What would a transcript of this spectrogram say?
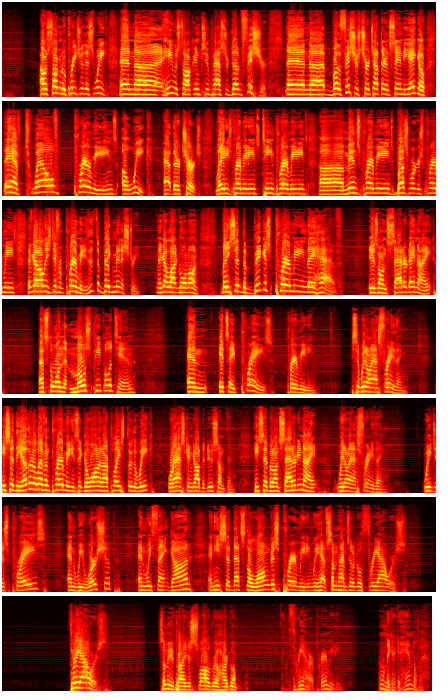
I was talking to a preacher this week, and uh, he was talking to Pastor Doug Fisher. And uh, Brother Fisher's church out there in San Diego, they have 12 prayer meetings a week at their church. Ladies' prayer meetings, teen prayer meetings, uh, men's prayer meetings, bus workers' prayer meetings. They've got all these different prayer meetings. It's a big ministry. They got a lot going on. But he said the biggest prayer meeting they have is on Saturday night. That's the one that most people attend. And it's a praise prayer meeting. He said, We don't ask for anything. He said, The other 11 prayer meetings that go on at our place through the week, we're asking God to do something. He said, But on Saturday night, we don't ask for anything. We just praise and we worship and we thank God. And he said that's the longest prayer meeting we have. Sometimes it'll go three hours. Three hours. Some of you probably just swallowed real hard going, three hour prayer meeting. I don't think I could handle that.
